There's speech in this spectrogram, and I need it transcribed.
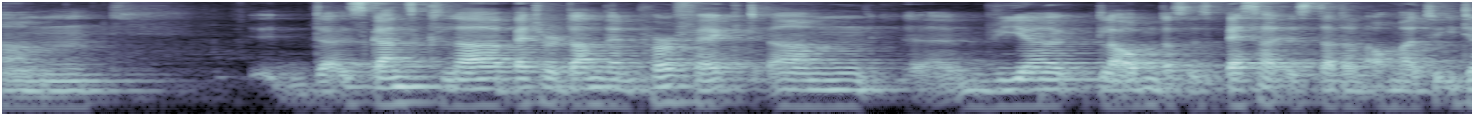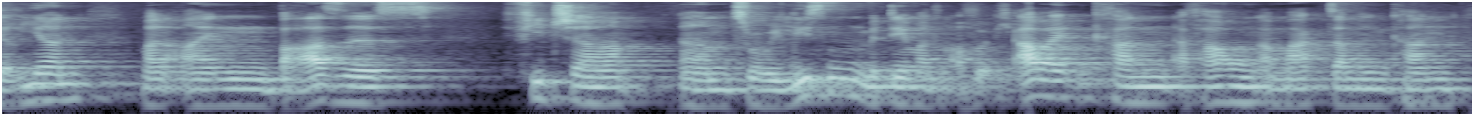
ähm, da ist ganz klar better done than perfect. Ähm, äh, wir glauben, dass es besser ist, da dann auch mal zu iterieren, mal ein Basis-Feature ähm, zu releasen, mit dem man dann auch wirklich arbeiten kann, Erfahrungen am Markt sammeln kann,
